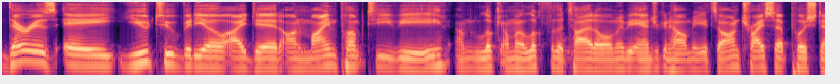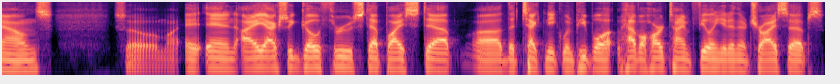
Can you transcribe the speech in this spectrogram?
There is a YouTube video I did on Mind Pump TV. I'm look. I'm going to look for the title. Maybe Andrew can help me. It's on tricep push downs. So, my, and I actually go through step by step uh, the technique when people have a hard time feeling it in their triceps.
